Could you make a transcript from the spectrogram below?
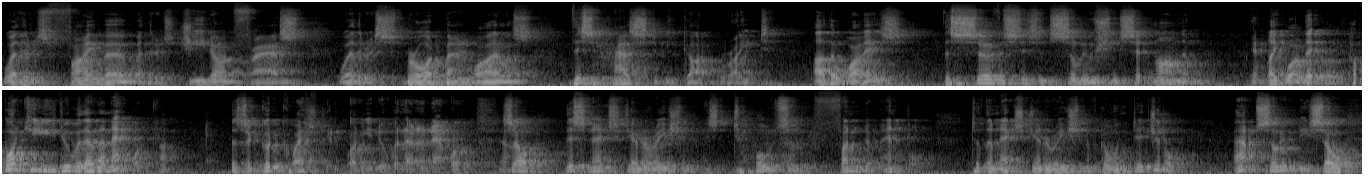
whether it's fiber, whether it's G.dot fast, whether it's broadband wireless. This has to be got right. Otherwise, the services and solutions sitting on them, Yeah, like, won't the- what can you do without a network? Ah. That's a good question. What do you do without a network? Yeah. So this next generation is totally fundamental to the next generation of going digital. Absolutely. So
